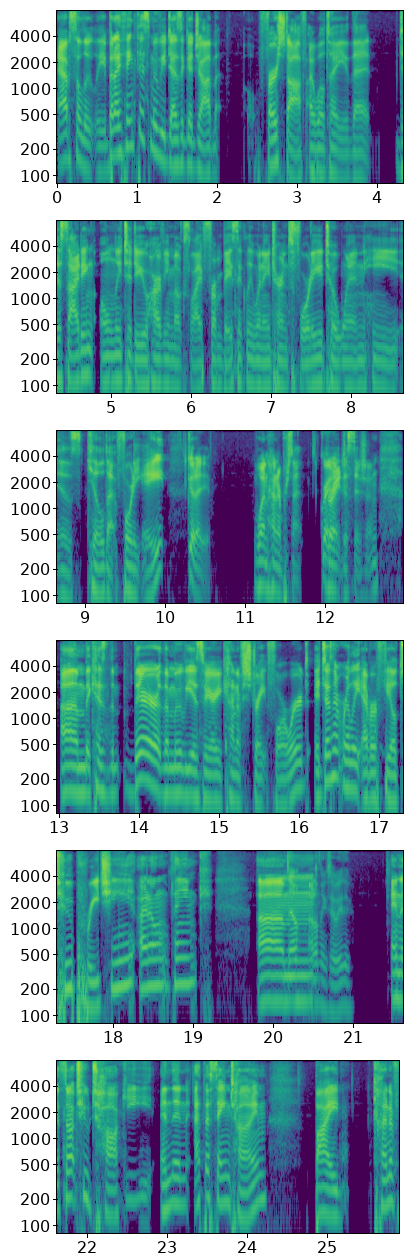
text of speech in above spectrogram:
Absolutely. But I think this movie does a good job. First off, I will tell you that deciding only to do Harvey Milk's life from basically when he turns 40 to when he is killed at 48, Good idea. 100%. Great Great, decision. Um, because the, there, the movie is very kind of straightforward. It doesn't really ever feel too preachy, I don't think. Um, No, I don't think so either. and it's not too talky. And then at the same time, by kind of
